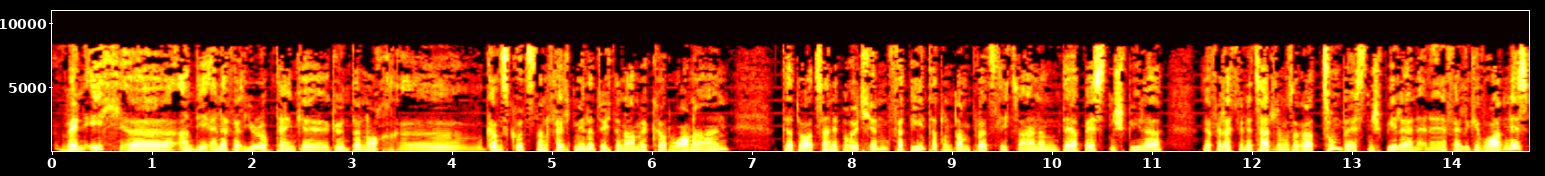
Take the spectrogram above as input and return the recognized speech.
Wenn ich äh, an die NFL Europe denke, Günther noch äh, ganz kurz, dann fällt mir natürlich der Name Kurt Warner ein, der dort seine Brötchen verdient hat und dann plötzlich zu einem der besten Spieler, ja vielleicht für eine Zeit lang sogar zum besten Spieler in einer NFL geworden ist.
